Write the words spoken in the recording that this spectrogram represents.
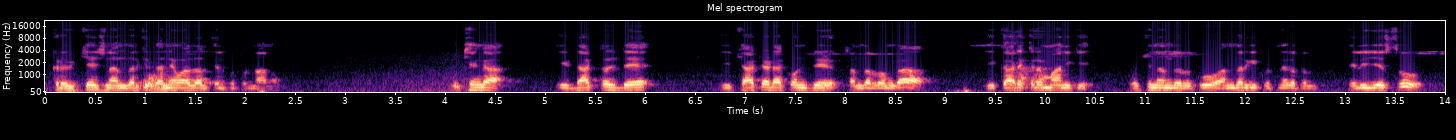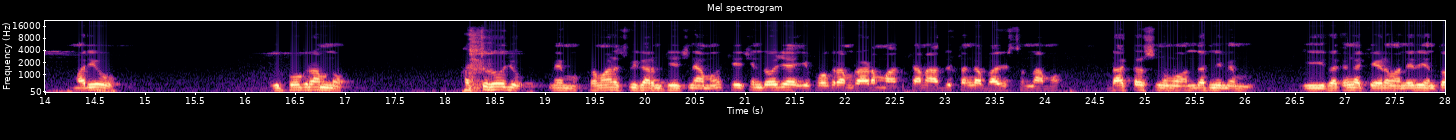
ఇక్కడ విచ్చేసిన అందరికీ ధన్యవాదాలు తెలుపుతున్నాను. ముఖ్యంగా ఈ డాక్టర్స్ డే ఈ చార్టెడ్ అకౌంట్ డే సందర్భంగా ఈ కార్యక్రమానికి వచ్చినందుకు అందరికీ కృతజ్ఞతలు తెలియజేస్తూ మరియు ఈ ప్రోగ్రాంను ఫస్ట్ రోజు మేము ప్రమాణ స్వీకారం చేసినాము. చేసిన రోజే ఈ ప్రోగ్రాం రావడం మాకు చాలా అదృష్టంగా భావిస్తున్నాము. డాక్టర్స్ను అందరినీ మేము ఈ రకంగా చేయడం అనేది ఎంతో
